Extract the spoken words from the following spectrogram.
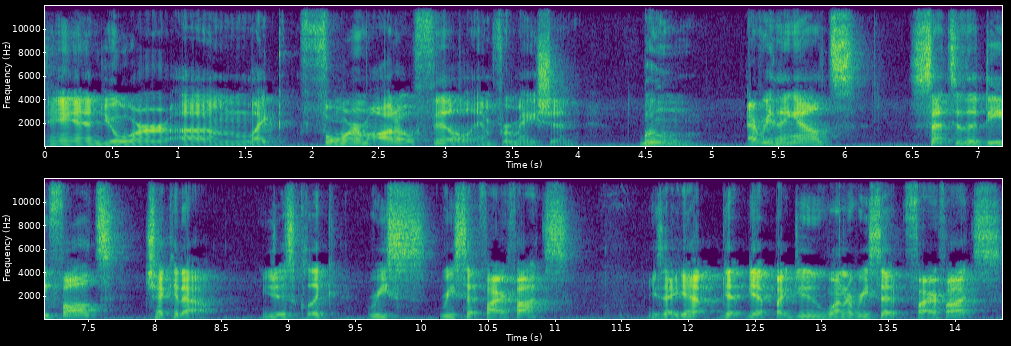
and your um, like form autofill information. Boom. Everything else set to the defaults. Check it out. You just click res reset Firefox. You say, yep, yep, yep, I do want to reset Firefox.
